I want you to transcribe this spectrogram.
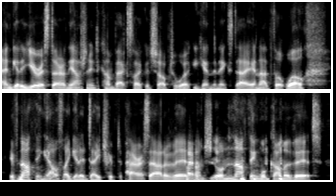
and get a Eurostar in the afternoon to come back so I could show up to work again the next day. And I thought, well, if nothing else, I get a day trip to Paris out of it. I'm sure yeah. nothing will come of it.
